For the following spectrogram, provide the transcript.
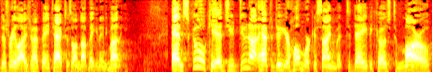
just realize you don't have to pay taxes on not making any money. And school kids, you do not have to do your homework assignment today because tomorrow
